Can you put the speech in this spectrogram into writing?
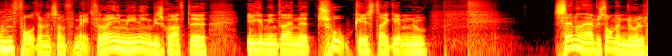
udfordrende som format. For det er egentlig meningen, at vi skulle have haft øh, ikke mindre end øh, to gæster igennem nu. Sandheden er, at vi står med 0.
